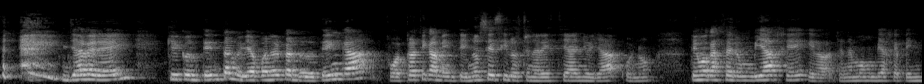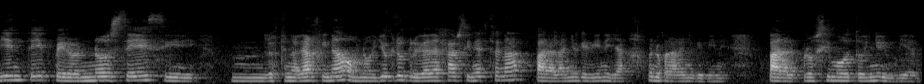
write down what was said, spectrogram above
ya veréis qué contenta me voy a poner cuando lo tenga. Pues prácticamente, no sé si lo estrenaré este año ya o no. Tengo que hacer un viaje, que tenemos un viaje pendiente, pero no sé si mm, lo estrenaré al final o no. Yo creo que lo voy a dejar sin estrenar para el año que viene ya. Bueno, para el año que viene para el próximo otoño-invierno,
